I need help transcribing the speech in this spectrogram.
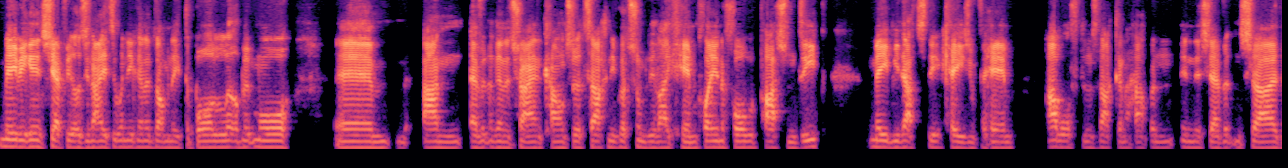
Maybe against Sheffield United when you're going to dominate the ball a little bit more, um, and Everton are going to try and counter attack, and you've got somebody like him playing a forward pass from deep. Maybe that's the occasion for him. How often is that going to happen in this Everton side?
